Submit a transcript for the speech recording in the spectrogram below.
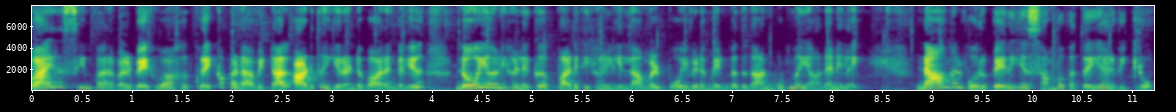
வைரஸின் பரவல் வெகுவாக குறைக்கப்படாவிட்டால் அடுத்த இரண்டு வாரங்களில் நோயாளிகளுக்கு படுகைகள் இல்லாமல் போய்விடும் என்பதுதான் உண்மையான நிலை. நாங்கள் ஒரு பெரிய சம்பவத்தை அறிவிக்கிறோம்.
